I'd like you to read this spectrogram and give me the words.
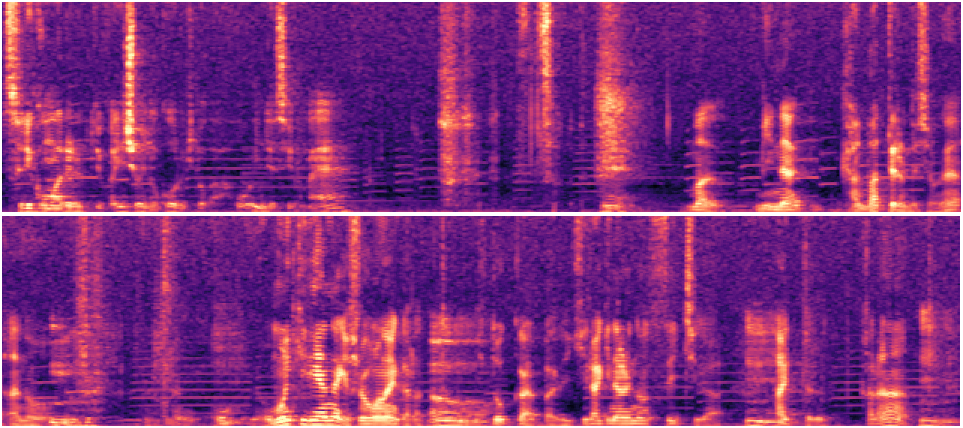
刷り込まれるっていうか印象に残る人が多いんですよね。ねまあみんな頑張ってるんでしょうね。あの、うん、思い切りやんなきゃしょうがないからと、うん、どっかやっぱり開きなりのスイッチが入ってるから、うん、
